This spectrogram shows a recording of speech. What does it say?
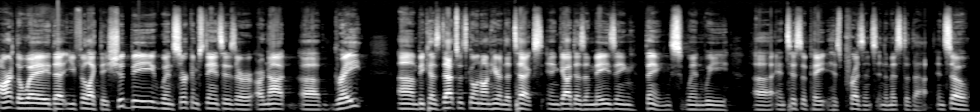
aren't the way that you feel like they should be, when circumstances are, are not uh, great, um, because that's what's going on here in the text. And God does amazing things when we uh, anticipate His presence in the midst of that. And so,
